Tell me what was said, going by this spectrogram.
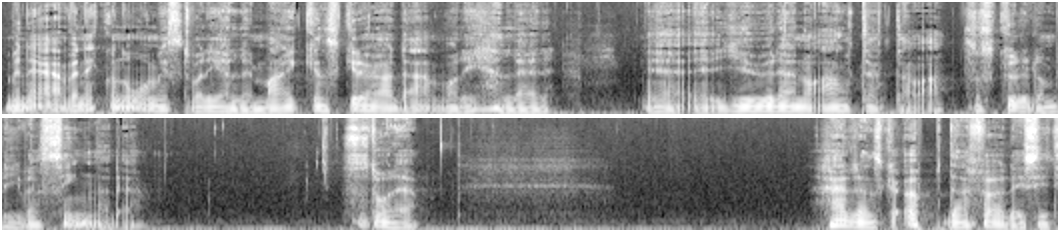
Men även ekonomiskt vad det gäller markens gröda, vad det gäller eh, djuren och allt detta. Va? Så skulle de bli välsignade. Så står det. Herren ska öppna för dig sitt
